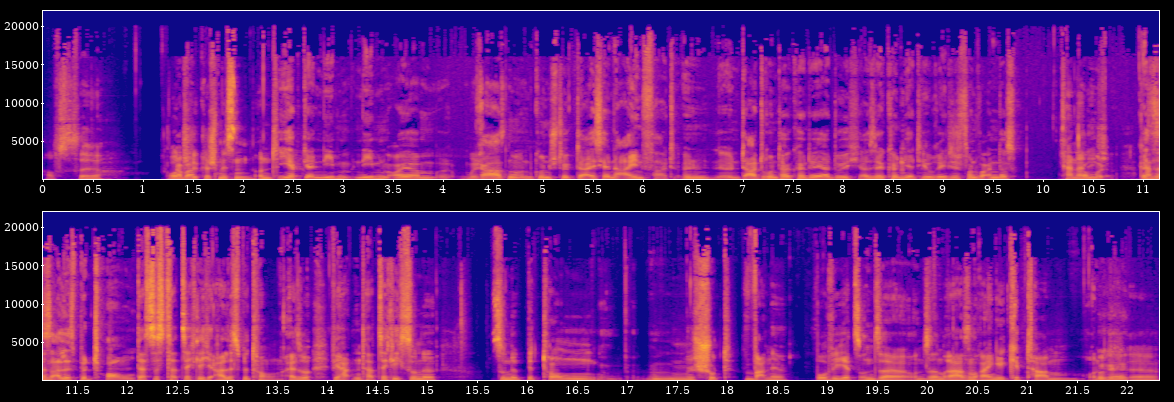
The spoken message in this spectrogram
aufs äh, Grundstück Aber- geschmissen und Ihr habt ja neben, neben eurem Rasen und Grundstück, da ist ja eine Einfahrt. Und, und da drunter könnt ihr ja durch. Also ihr könnt ja Mhm. theoretisch von woanders kann er nicht. Das Kann ist alles Beton. Das ist tatsächlich alles Beton. Also wir hatten tatsächlich so eine so eine Beton-Schuttwanne, wo wir jetzt unser, unseren Rasen reingekippt haben. Und Okay. äh,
